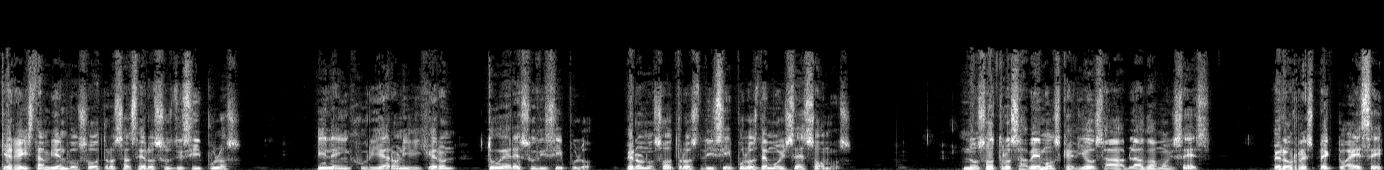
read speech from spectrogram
¿Queréis también vosotros haceros sus discípulos? Y le injuriaron y dijeron, Tú eres su discípulo, pero nosotros discípulos de Moisés somos. Nosotros sabemos que Dios ha hablado a Moisés, pero respecto a ese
